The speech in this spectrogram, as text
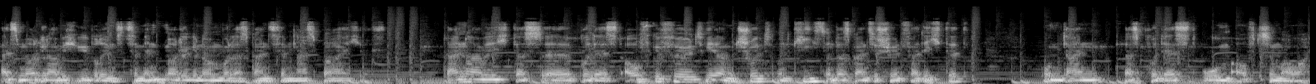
Als Mörtel habe ich übrigens Zementmörtel genommen, weil das Ganze im Nassbereich ist. Dann habe ich das äh, Podest aufgefüllt, wieder mit Schutt und Kies und das Ganze schön verdichtet um dann das Podest oben aufzumauern.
